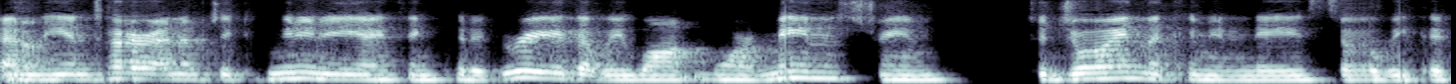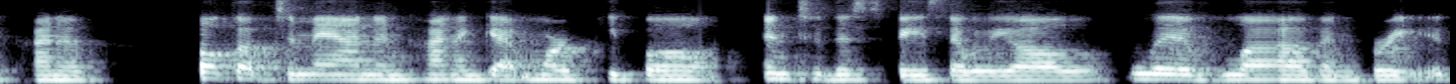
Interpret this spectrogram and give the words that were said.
And yeah. the entire NFT community, I think, could agree that we want more mainstream to join the community so we could kind of bulk up demand and kind of get more people into this space that we all live, love, and breathe.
